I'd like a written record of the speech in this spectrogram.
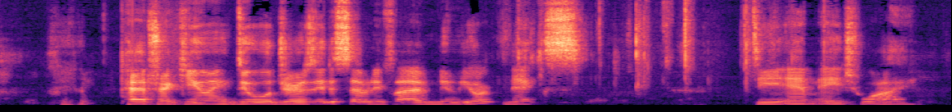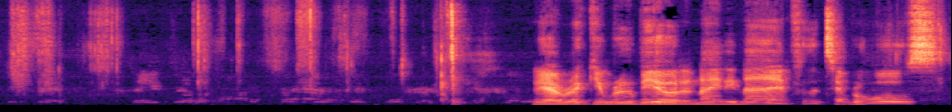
Patrick Ewing, dual jersey to 75, New York Knicks. DMHY. Yeah, Ricky Rubio to 99 for the Timberwolves.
